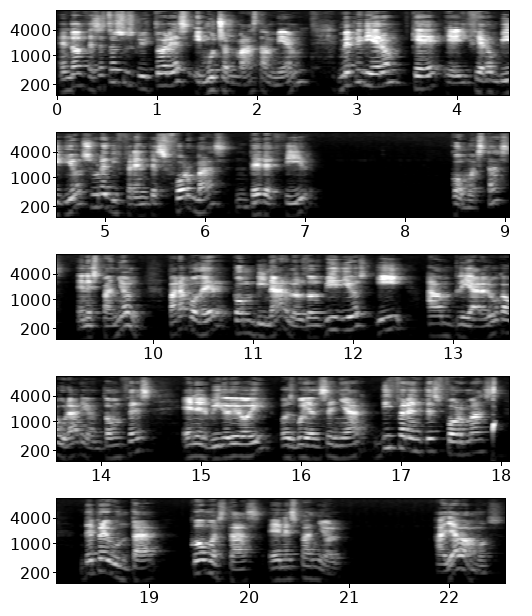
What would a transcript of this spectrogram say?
Entonces, estos suscriptores, y muchos más también, me pidieron que eh, hiciera un vídeo sobre diferentes formas de decir ¿cómo estás? en español, para poder combinar los dos vídeos y ampliar el vocabulario. Entonces, en el vídeo de hoy os voy a enseñar diferentes formas de preguntar ¿Cómo estás en español? ¡Allá vamos!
